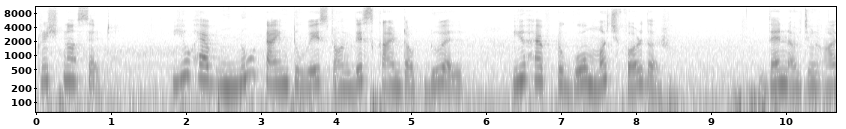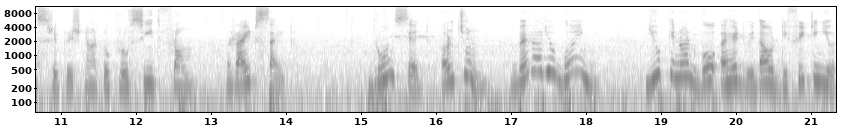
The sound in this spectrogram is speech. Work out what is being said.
Krishna said, You have no time to waste on this kind of duel. You have to go much further. Then Arjun asked Sri Krishna to proceed from right side. Drona said, Arjun, where are you going? You cannot go ahead without defeating your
